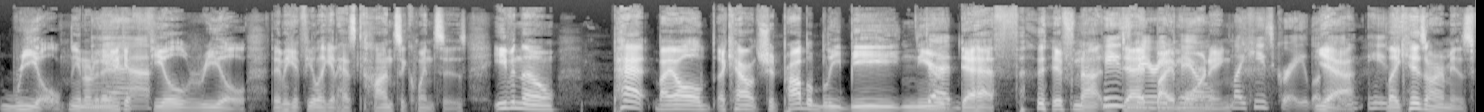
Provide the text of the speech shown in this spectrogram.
real. You know, they make Yeah. it feel real. They make it feel like it has consequences, even though. Pat, by all accounts, should probably be near Dead. death, if not he's dead by pale. morning. Like he's gray looking. Yeah, he's like his arm is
